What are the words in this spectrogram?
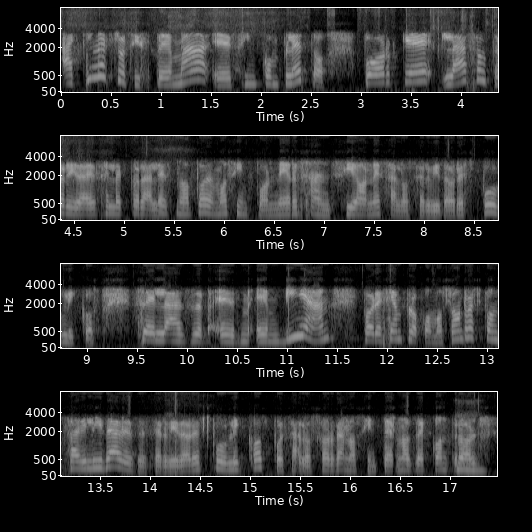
Aquí nuestro sistema es incompleto porque las autoridades electorales no podemos imponer sanciones a los servidores públicos. Se las eh, envían, por ejemplo, como son responsabilidades de servidores públicos, pues a los órganos internos de control. Mm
